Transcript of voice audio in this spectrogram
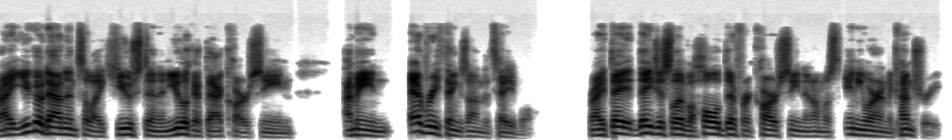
right? You go down into like Houston and you look at that car scene. I mean, everything's on the table, right? They, they just live a whole different car scene in almost anywhere in the country.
